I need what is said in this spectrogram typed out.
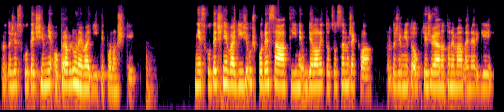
protože skutečně mě opravdu nevadí ty ponožky. Mně skutečně vadí, že už po desátý neudělali to, co jsem řekla, protože mě to obtěžuje, já na to nemám energii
